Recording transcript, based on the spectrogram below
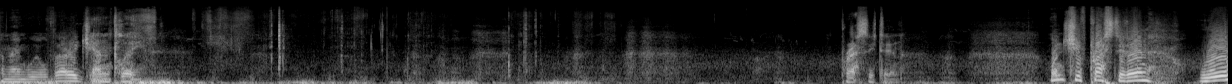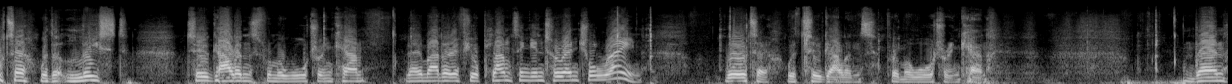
and then we'll very gently press it in. Once you've pressed it in, water with at least two gallons from a watering can, no matter if you're planting in torrential rain water with two gallons from a watering can. And then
